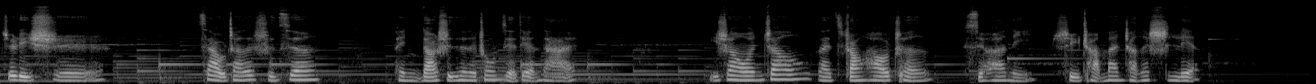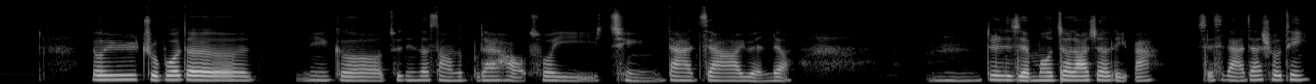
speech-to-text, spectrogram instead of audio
这里是下午茶的时间，陪你到时间的终结电台。以上文章来自张浩晨。喜欢你是一场漫长的失恋。由于主播的那个最近的嗓子不太好，所以请大家原谅。嗯，这期节目就到这里吧，谢谢大家收听。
